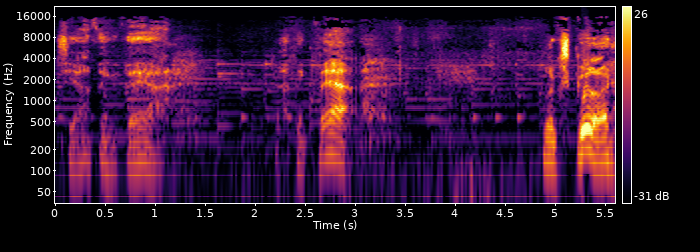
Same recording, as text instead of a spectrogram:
see, I think that, I think that looks good.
